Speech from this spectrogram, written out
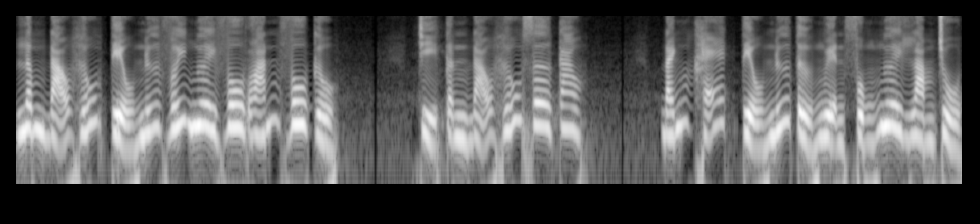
Lâm đảo hữu tiểu nữ với ngươi vô oán vô cửu. Chỉ cần đảo hữu dơ cao. Đánh khẽ tiểu nữ tử nguyện phụng ngươi làm chủ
